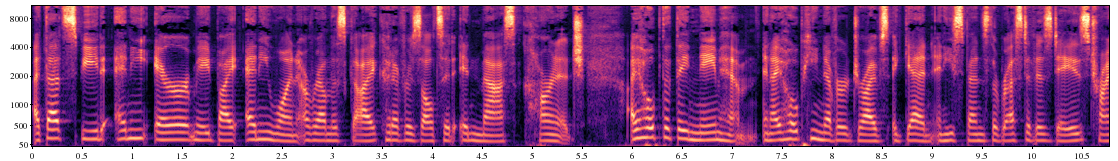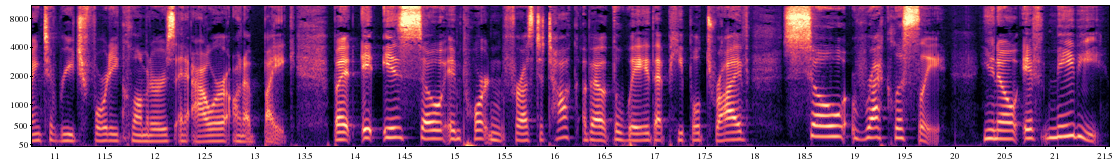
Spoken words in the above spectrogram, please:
At that speed, any error made by anyone around this guy could have resulted in mass carnage. I hope that they name him and I hope he never drives again and he spends the rest of his days trying to reach 40 kilometers an hour on a bike. But it is so important for us to talk about the way that people drive so recklessly. You know, if maybe,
